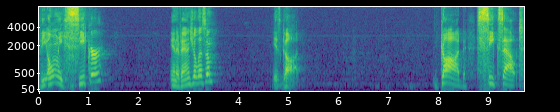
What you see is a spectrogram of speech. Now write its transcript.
the only seeker in evangelism is God. God seeks out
